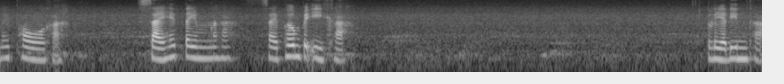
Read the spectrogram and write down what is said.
ไม่พอค่ะ ใส่ให้เต็มนะคะ ใส่เพิ่มไปอีกค่ะ เกลี่ยดินค่ะ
